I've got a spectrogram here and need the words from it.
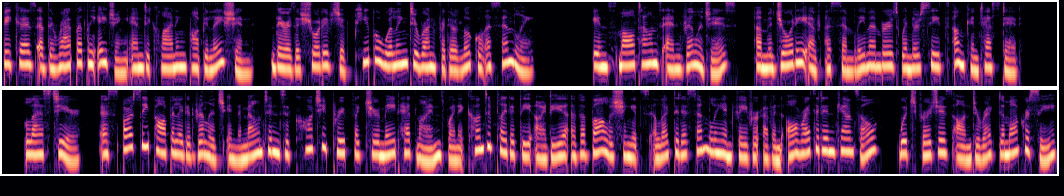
Because of the rapidly aging and declining population, there is a shortage of people willing to run for their local assembly. In small towns and villages, a majority of assembly members win their seats uncontested. Last year, a sparsely populated village in the mountains of Kochi Prefecture made headlines when it contemplated the idea of abolishing its elected assembly in favor of an all-resident council, which verges on direct democracy,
